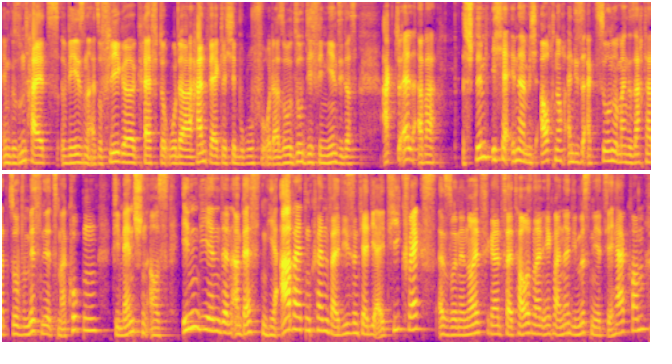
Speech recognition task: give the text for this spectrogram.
im Gesundheitswesen, also Pflegekräfte oder oder handwerkliche Berufe oder so. So definieren sie das aktuell. Aber es stimmt, ich erinnere mich auch noch an diese Aktion, wo man gesagt hat, so, wir müssen jetzt mal gucken, wie Menschen aus Indien denn am besten hier arbeiten können, weil die sind ja die IT-Cracks, also so in den 90ern, 2000ern irgendwann, ne, die müssen jetzt hierher kommen.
